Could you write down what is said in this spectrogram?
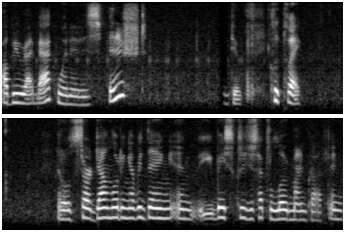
I'll be right back when it is finished. Do click play. It'll start downloading everything, and you basically just have to load Minecraft. And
